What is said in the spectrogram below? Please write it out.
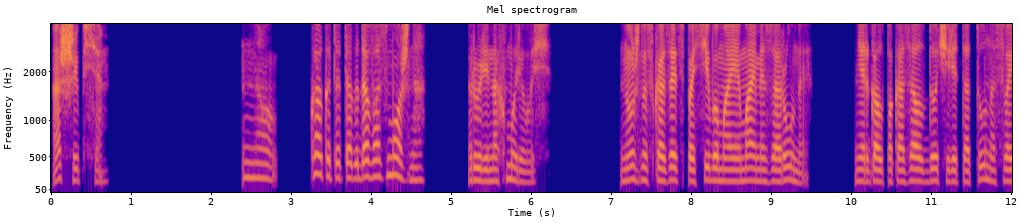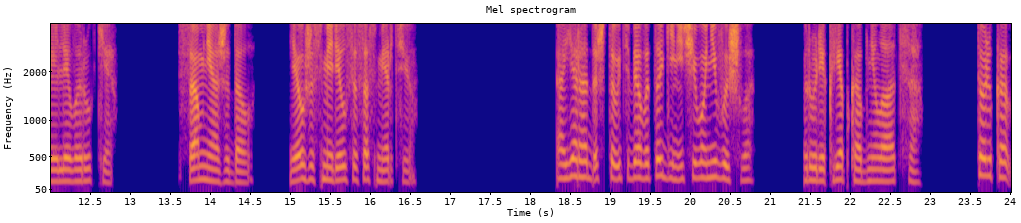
Ошибся. «Но как это тогда возможно?» Рури нахмурилась. «Нужно сказать спасибо моей маме за руны», — Нергал показал дочери тату на своей левой руке. «Сам не ожидал. Я уже смирился со смертью». «А я рада, что у тебя в итоге ничего не вышло». Рури крепко обняла отца. «Только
